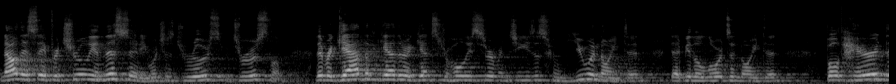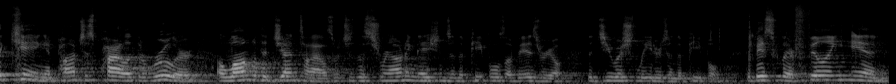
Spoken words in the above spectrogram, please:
Now they say, For truly in this city, which is Jerusalem, they were gathered together against your holy servant Jesus, whom you anointed, that be the Lord's anointed both Herod the king and Pontius Pilate the ruler, along with the Gentiles, which is the surrounding nations and the peoples of Israel, the Jewish leaders and the people. They basically are filling in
